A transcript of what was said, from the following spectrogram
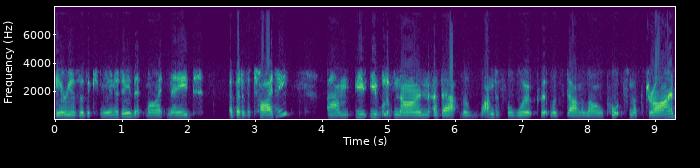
areas of the community that might need a bit of a tidy. Um, you, you, will have known about the wonderful work that was done along Portsmouth Drive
